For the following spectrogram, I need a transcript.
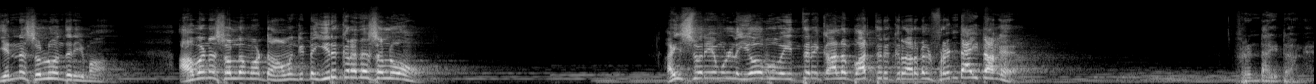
என்ன சொல்லுவோம் தெரியுமா? அவனை சொல்ல மாட்டோம் அவன்கிட்ட இருக்கிறத சொல்லுவோம். ஐஸ்வர்யம் உள்ள யோபுவை இத்தனை காலம் பார்த்திருக்கிறார்கள் ஃப்ரெண்ட் ஆயிட்டாங்க. ஃப்ரெண்ட் ஆயிட்டாங்க.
